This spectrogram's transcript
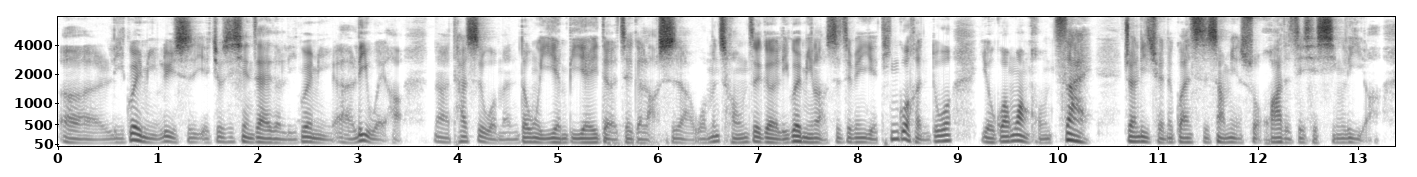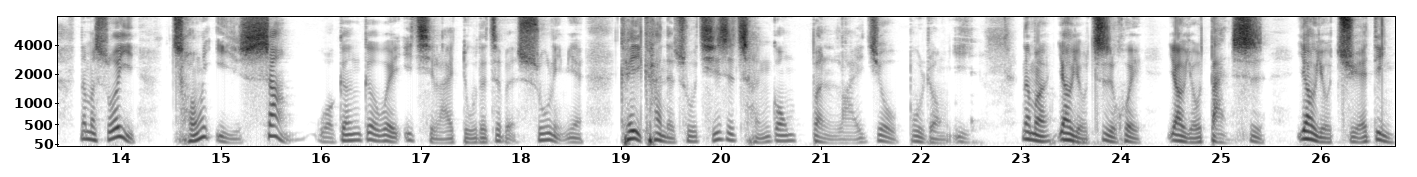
呃，李桂敏律师，也就是现在的李桂敏呃立委哈，那他是我们东吴 EMBA 的这个老师啊，我们从这个李桂敏老师这边也听过很多有关旺宏在专利权的官司上面所花的这些心力啊。那么，所以从以上我跟各位一起来读的这本书里面，可以看得出，其实成功本来就不容易，那么要有智慧。要有胆识，要有决定，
